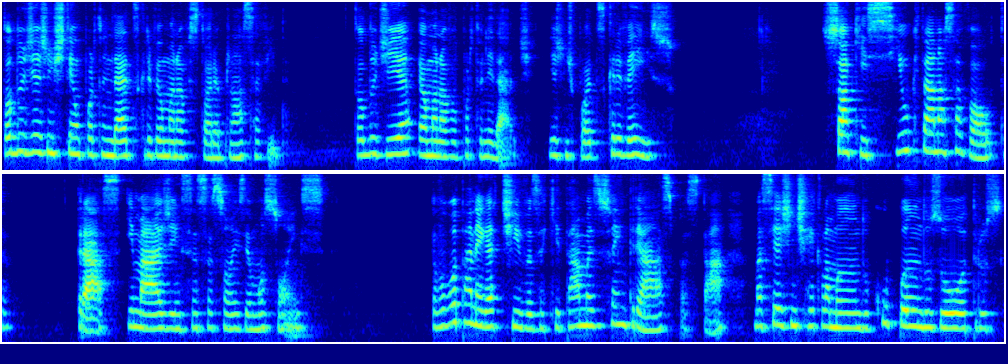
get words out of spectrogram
Todo dia a gente tem a oportunidade de escrever uma nova história para nossa vida. Todo dia é uma nova oportunidade e a gente pode escrever isso. Só que se o que está à nossa volta traz imagens, sensações, emoções, eu vou botar negativas aqui, tá? Mas isso é entre aspas, tá? Mas se a gente reclamando, culpando os outros,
